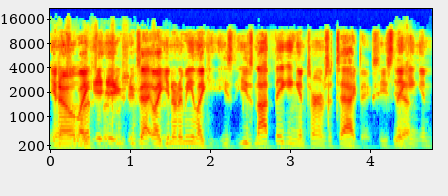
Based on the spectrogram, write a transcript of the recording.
you know absolutely like it, exactly like you know what I mean like he's he's not thinking in terms of tactics. He's Yeah. thinking in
